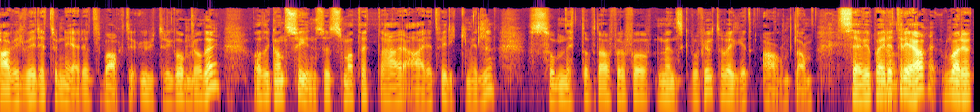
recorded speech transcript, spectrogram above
Her vil vi returnere tilbake til utrygge områder. Og det kan synes ut som at dette her er et virkemiddel som nettopp da for å få mennesker på flukt til å velge et annet land. Ser vi på Eritrea, bare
